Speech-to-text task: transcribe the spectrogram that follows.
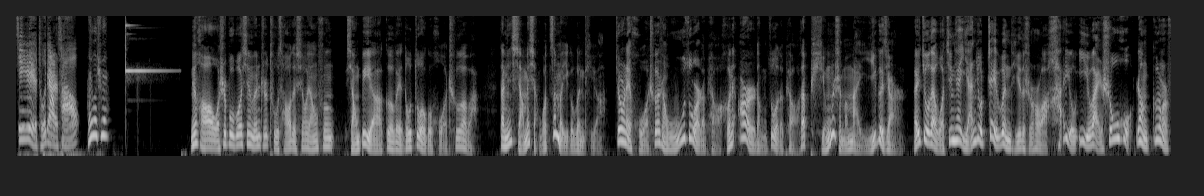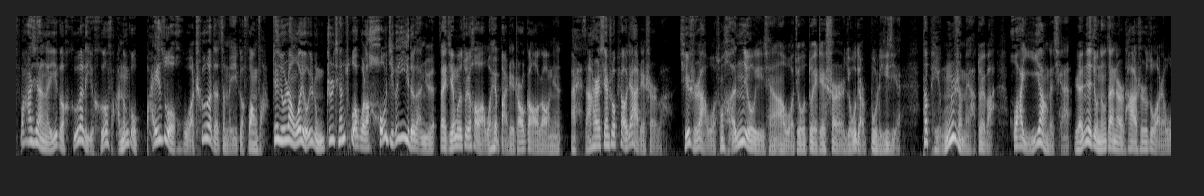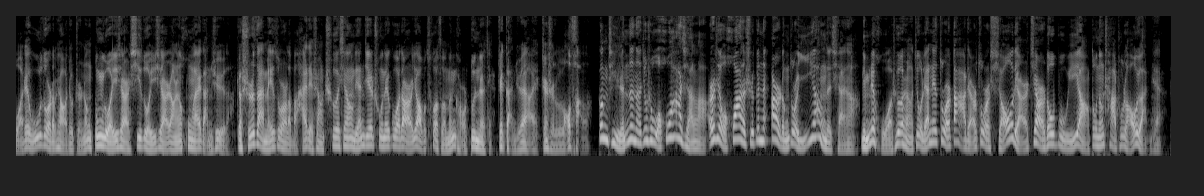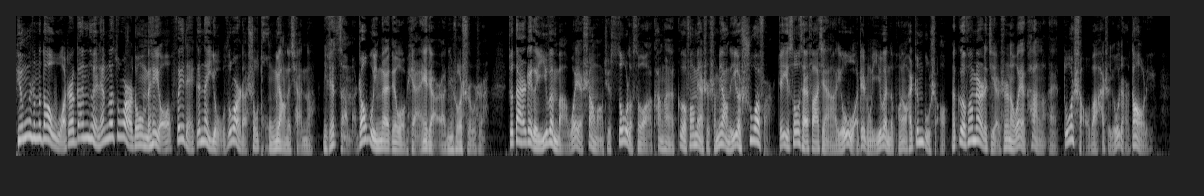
今日吐点槽。哎呦我去！您好，我是不播新闻只吐槽的肖阳峰。想必啊，各位都坐过火车吧？但您想没想过这么一个问题啊？就是那火车上无座的票和那二等座的票，它凭什么卖一个价呢？哎，就在我今天研究这问题的时候啊，还有意外收获，让哥们儿发现了一个合理合法、能够白坐火车的这么一个方法。这就让我有一种之前错过了好几个亿的感觉。在节目的最后啊，我也把这招告诉告您。哎，咱还是先说票价这事儿吧。其实啊，我从很久以前啊，我就对这事儿有点不理解。他凭什么呀？对吧？花一样的钱，人家就能在那儿踏踏实实坐着，我这无座的票就只能东坐一下，西坐一下，让人轰来赶去的。这实在没座了吧，还得上车厢连接处那过道，要不厕所门口蹲着去。这感觉啊，哎，真是老惨了。更气人的呢，就是我花钱了，而且我花的是跟那二等座一样的钱啊！你们这火车上就连那座大点、座小点价都不一样，都能差出老远去。凭什么到我这儿干脆连个座都没有，非得跟那有座的收同样的钱呢？你这怎么着不应该给我便宜点啊？您说是不是？就带着这个疑问吧，我也上网去搜了搜啊，看看各方面是什么样的一个说法。这一搜才发现啊，有我这种疑问的朋友还真不少。那各方面的解释呢，我也看了，哎，多少吧，还是有点道理。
